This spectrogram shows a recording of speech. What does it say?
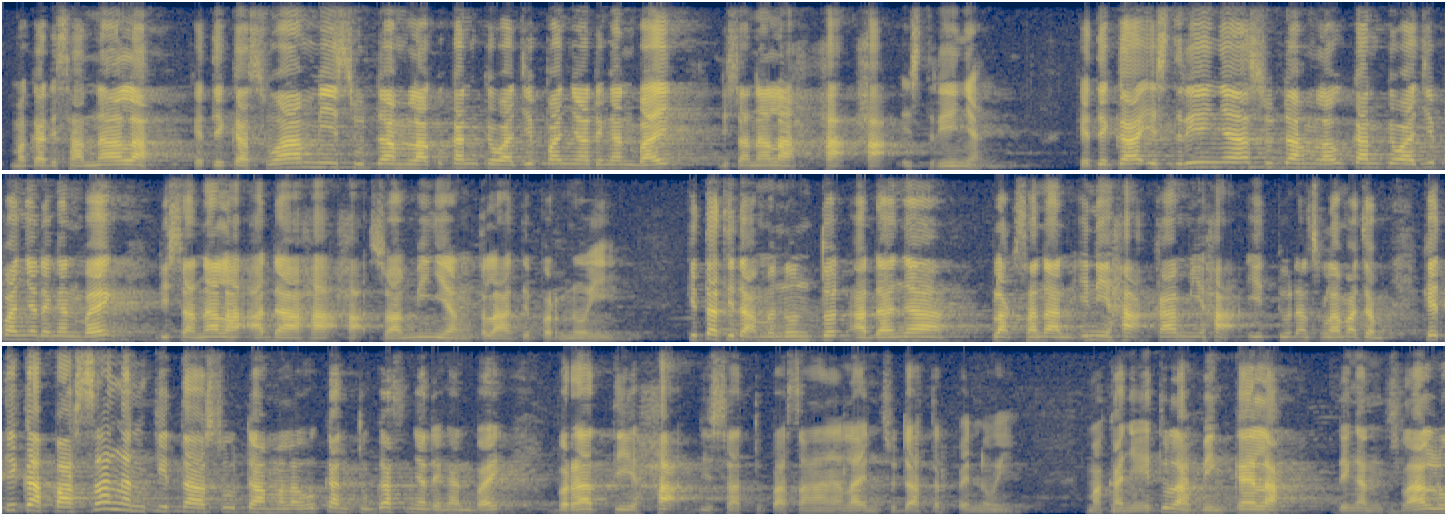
Maka di sanalah ketika suami sudah melakukan kewajibannya dengan baik di sanalah hak-hak istrinya. Ketika istrinya sudah melakukan kewajibannya dengan baik di sanalah ada hak-hak suaminya yang telah dipenuhi kita tidak menuntut adanya pelaksanaan ini hak kami, hak itu dan segala macam. Ketika pasangan kita sudah melakukan tugasnya dengan baik, berarti hak di satu pasangan yang lain sudah terpenuhi. Makanya itulah bingkailah dengan selalu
